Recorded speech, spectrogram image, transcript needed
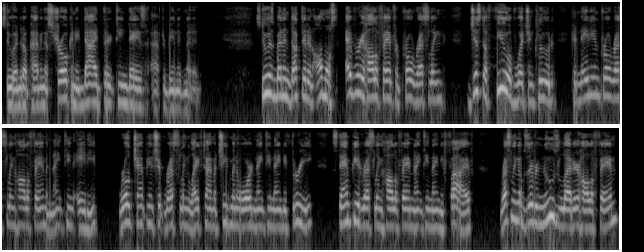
Stu ended up having a stroke and he died 13 days after being admitted. Stu has been inducted in almost every Hall of Fame for pro wrestling, just a few of which include Canadian Pro Wrestling Hall of Fame in 1980, World Championship Wrestling Lifetime Achievement Award 1993, Stampede Wrestling Hall of Fame 1995, Wrestling Observer Newsletter Hall of Fame.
